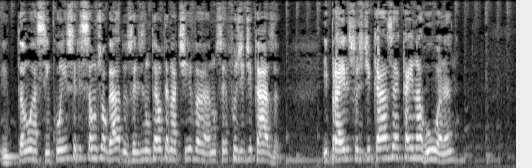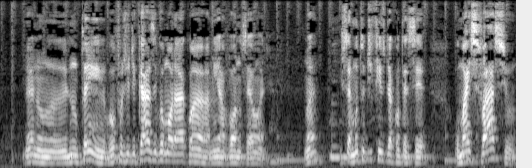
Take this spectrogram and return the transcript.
Então, assim, com isso eles são jogados, eles não têm alternativa a não ser fugir de casa. E para eles fugir de casa é cair na rua, né? Né? Não, ele não tem, vou fugir de casa e vou morar com a minha avó não sei onde. Não é? Isso é muito difícil de acontecer. O mais fácil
